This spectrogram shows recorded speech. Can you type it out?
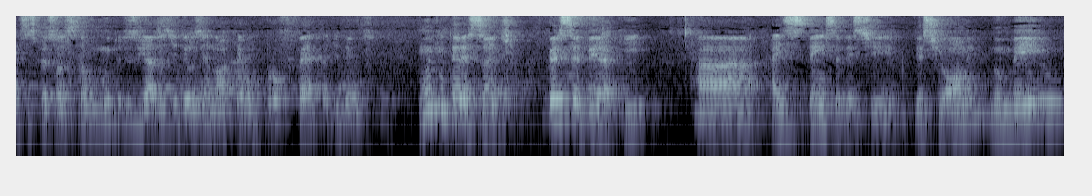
essas pessoas estão muito desviadas de Deus e Enoque é um profeta de Deus. Muito interessante perceber aqui a, a existência deste, deste homem no meio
